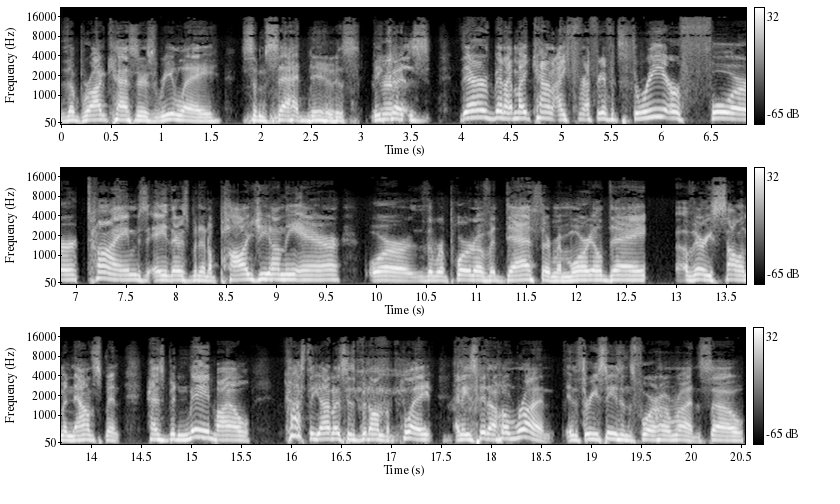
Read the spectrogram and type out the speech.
the broadcasters relay some sad news because there have been, I might count, I forget if it's three or four times a there's been an apology on the air or the report of a death or Memorial Day. A very solemn announcement has been made while Castellanos has been on the plate and he's hit a home run in three seasons, four home runs. So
